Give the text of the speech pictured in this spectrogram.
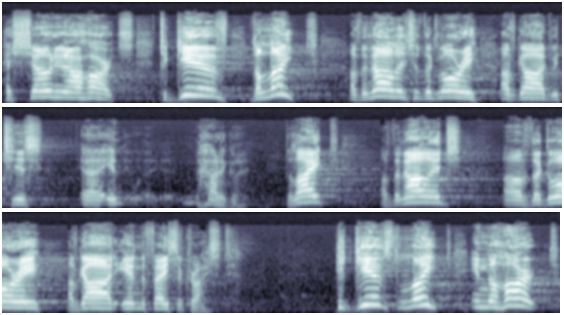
has shone in our hearts to give the light of the knowledge of the glory of God, which is, uh, in, how to go? The light of the knowledge of the glory of God in the face of Christ. He gives light in the heart.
